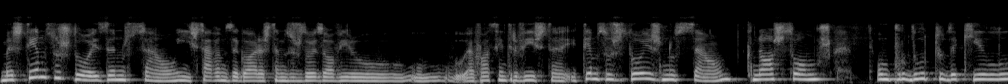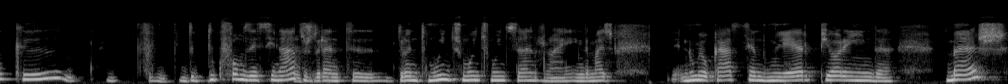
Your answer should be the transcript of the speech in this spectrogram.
Mas temos os dois a noção, e estávamos agora, estamos os dois a ouvir o, o, a vossa entrevista, e temos os dois noção que nós somos um produto daquilo que do, do que fomos ensinados durante, durante muitos, muitos, muitos anos, não é? Ainda mais, no meu caso, sendo mulher, pior ainda. Mas,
